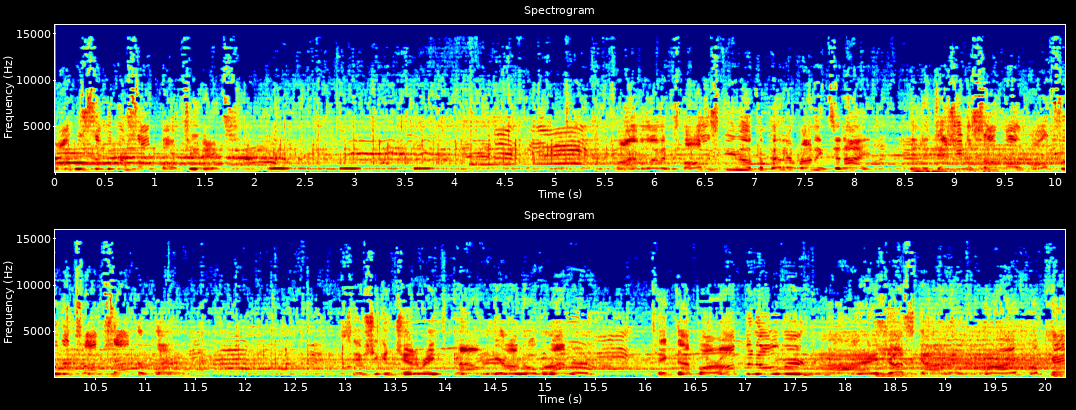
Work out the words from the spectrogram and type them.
along with some of her softball teammates. 5'11 tallest female competitor running tonight. In addition to softball, also a top soccer player. See if she can generate the power here on over under. Take that bar up and over. I just got it. All right, okay.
